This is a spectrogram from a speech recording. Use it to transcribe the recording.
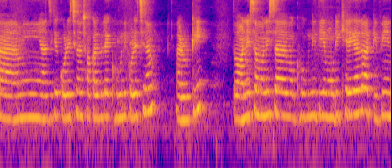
আর আমি আজকে করেছিলাম, সকালবেলায় ঘুগনি করেছিলাম, আর রুটি। তো অনিশা, মনীষা ঘুগনি দিয়ে মুড়ি খেয়ে গেল আর টিফিন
